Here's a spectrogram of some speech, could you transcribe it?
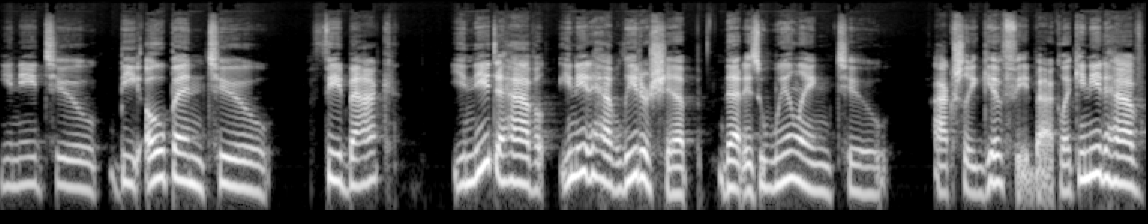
You need to be open to feedback. You need to have you need to have leadership that is willing to actually give feedback. Like you need to have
